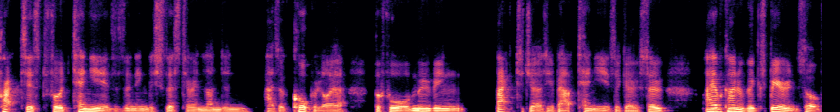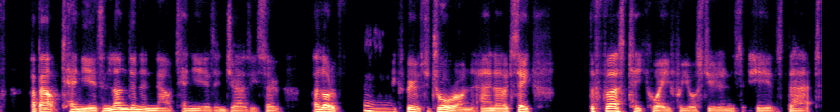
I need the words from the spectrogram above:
practiced for 10 years as an English solicitor in London as a corporate lawyer before moving back to Jersey about 10 years ago. So, I have kind of experience of about 10 years in London and now 10 years in Jersey. So a lot of mm. experience to draw on. And I would say the first takeaway for your students is that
